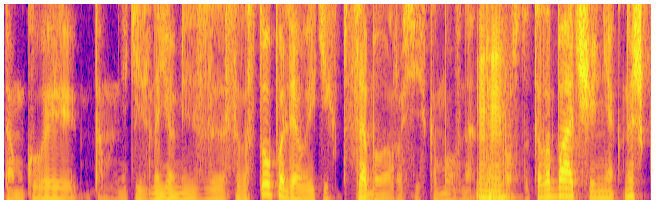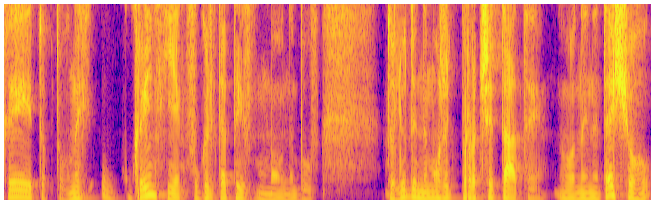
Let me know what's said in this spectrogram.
там, коли там якісь знайомі з Севастополя, у яких все було російськомовне, mm-hmm. ну просто телебачення, книжки, тобто в них український як факультатив, умовно, був то люди не можуть прочитати. Вони не те, що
